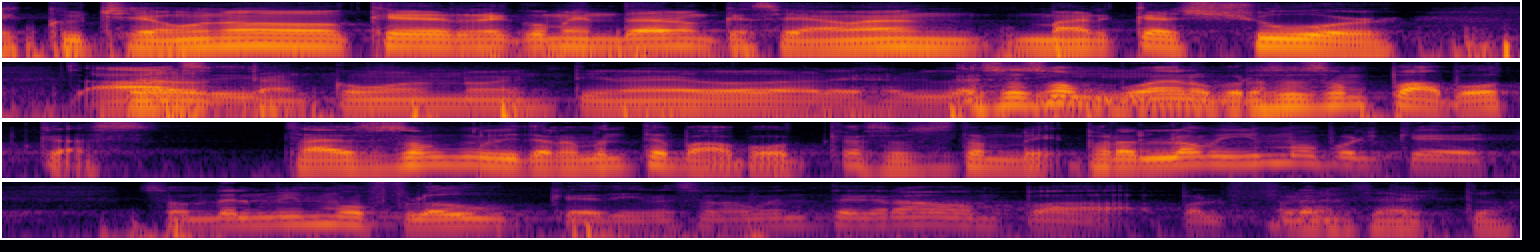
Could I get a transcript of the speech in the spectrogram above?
escuché uno que recomendaron que se llaman marca Shure. Ah, pero sí. están como en 99 dólares. algo Esos son buenos, pero esos son para podcast. O sea, esos son literalmente para podcast. Esos también. Pero es lo mismo porque son del mismo flow que tiene solamente graban para el frente. Exacto.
